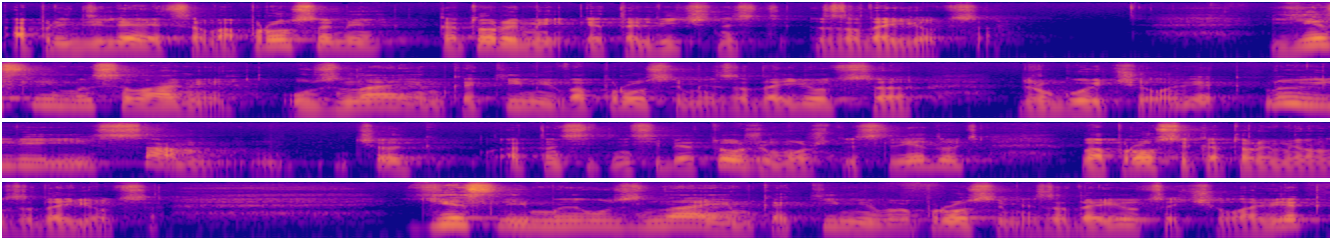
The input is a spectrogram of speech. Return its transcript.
определяется вопросами, которыми эта личность задается – если мы с вами узнаем, какими вопросами задается другой человек, ну или сам человек относительно себя тоже может исследовать вопросы, которыми он задается. Если мы узнаем, какими вопросами задается человек,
